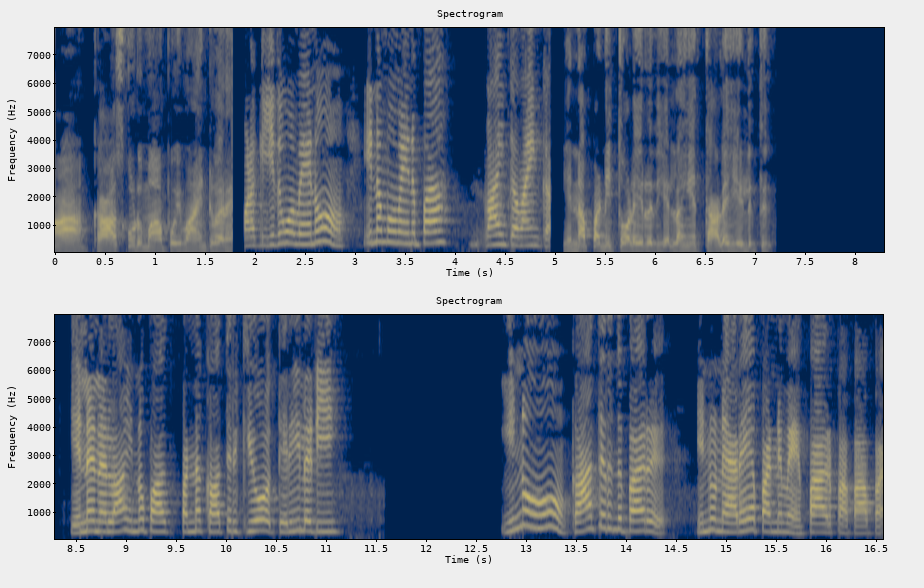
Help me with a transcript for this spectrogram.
மா காசு கொடுமா போய் வாங்கிட்டு வரேன். உனக்கு இதுவும் வேணும் இன்னமும் வேணும்ப்பா. வாங்கிக்க வாங்கிக்க. என்ன பண்ணி தொலைகிறது எல்லாம் என் தலை எழுத்து. என்னென்னலாம் இன்னும் பா பண்ண காத்திருக்கியோ தெரியலடி. இன்னும் காத்திருந்து பாரு. இன்னும் நிறைய பண்ணுவேன். பாருப்பா பாப்ப.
